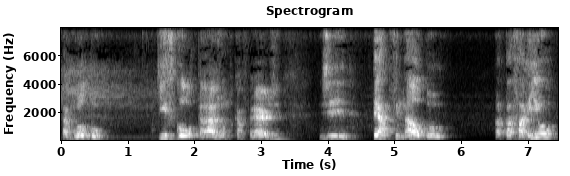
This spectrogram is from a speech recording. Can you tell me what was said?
a, Globo quis colocar junto com a Ferge de ter a final do, da Taça Rio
